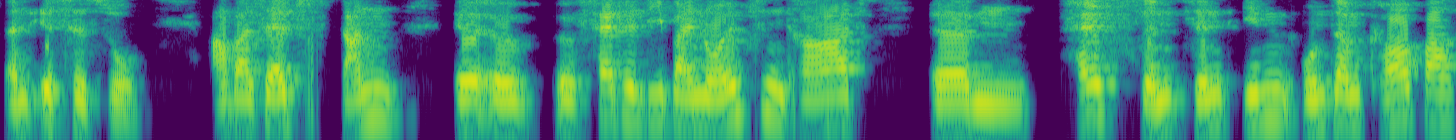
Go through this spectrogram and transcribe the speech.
dann ist es so. Aber selbst dann äh, äh, Fette, die bei 19 Grad ähm, fest sind, sind in unserem Körper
